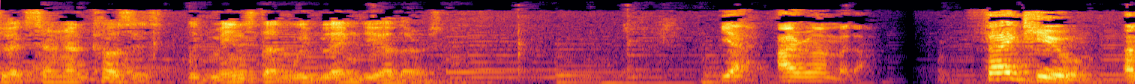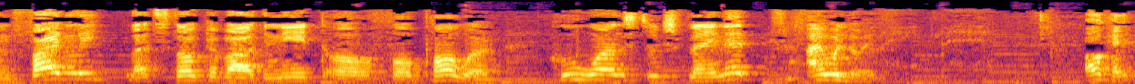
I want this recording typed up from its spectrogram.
to external causes. It means that we blame the others. Yeah, I remember that. Thank you. And finally, let's talk about the need of, for power. Who wants to explain it? I will do it. Okay,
